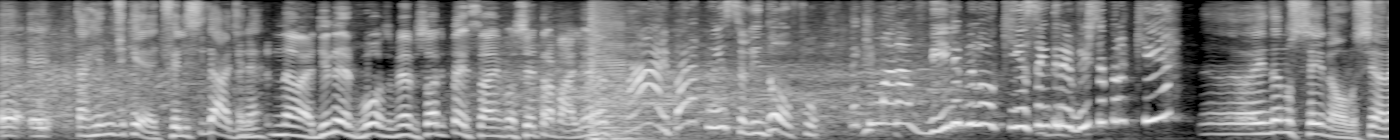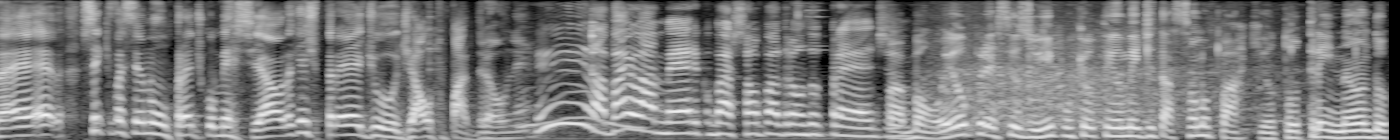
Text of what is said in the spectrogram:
É, é, tá rindo de quê? De felicidade, né? Não, é de nervoso mesmo, só de pensar em você trabalhando. Ai, para com isso, Lindolfo. Ai, que maravilha, Biloquinho. Essa entrevista é pra quê? Eu ainda não sei não, Luciana. É, é- sei que vai ser num prédio comercial, daqueles prédios de alto padrão, né? Ih, lá vai o Américo baixar o padrão do prédio. Ah, bom, eu preciso ir porque eu tenho meditação no parque. Eu tô treinando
